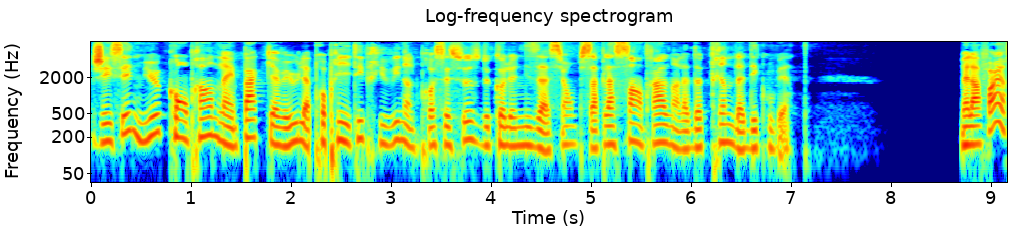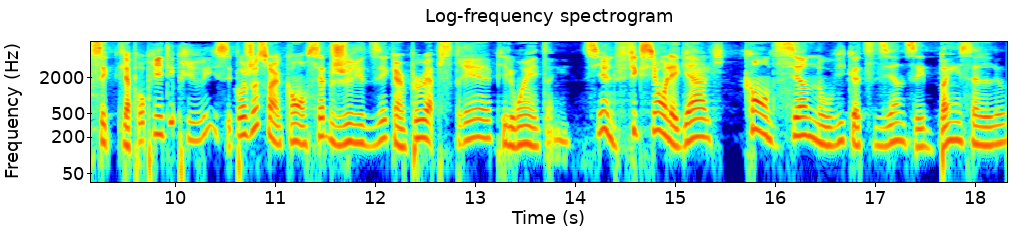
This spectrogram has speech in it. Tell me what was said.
j'ai essayé de mieux comprendre l'impact qu'avait eu la propriété privée dans le processus de colonisation puis sa place centrale dans la doctrine de la découverte. Mais l'affaire, c'est que la propriété privée, c'est pas juste un concept juridique un peu abstrait puis lointain. S'il y a une fiction légale qui conditionne nos vies quotidiennes, c'est bien celle-là.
